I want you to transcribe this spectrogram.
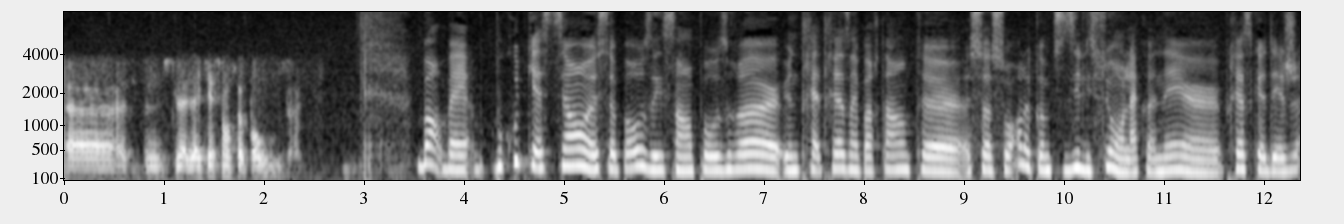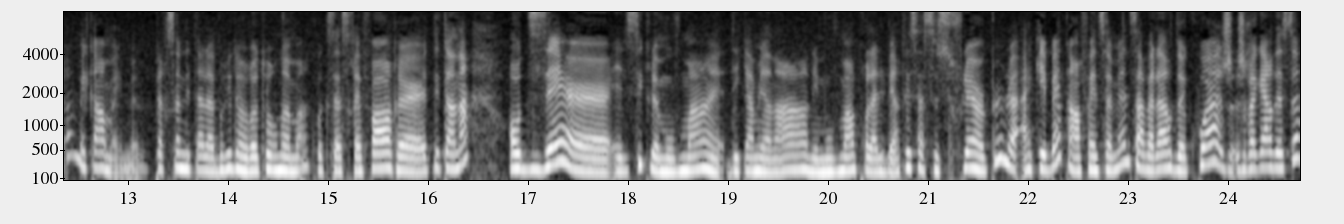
La, la, question se pose. Bon, ben beaucoup de questions euh, se posent et s'en posera euh, une très très importante euh, ce soir. Comme tu dis, l'issue on la connaît presque déjà, mais quand même, personne n'est à l'abri d'un retournement, quoique ça serait fort étonnant. On disait, Elsie, que le mouvement des camionneurs, les mouvements pour la liberté, ça se soufflait un peu à Québec en fin de semaine. Ça avait l'air de quoi? Je, je, regardais ça.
